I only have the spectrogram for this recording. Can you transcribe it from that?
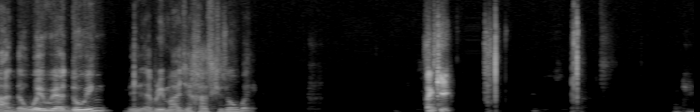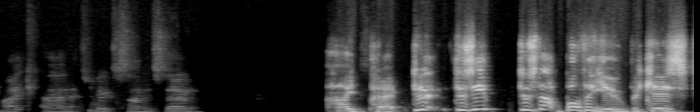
uh, the way we are doing, every magic has his own way. Thank you. Thank you, Mike. Uh, next we go to Simon Stone. Hi, Pep. Do, does it does that bother you? Because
